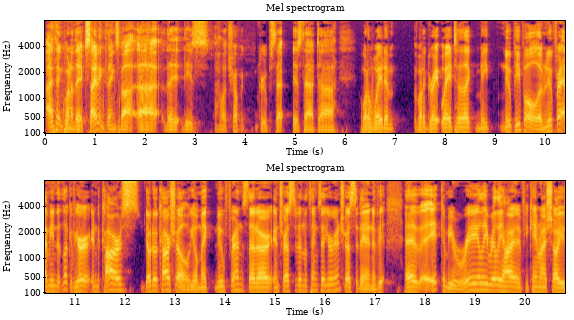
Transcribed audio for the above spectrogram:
I think one of the exciting things about uh, the these holotropic groups that is that uh, what a way to what a great way to like meet new people and new friends. I mean, look, if you're into cars, go to a car show. You'll make new friends that are interested in the things that you're interested in. If it, it can be really, really hard. If you came to my show, you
